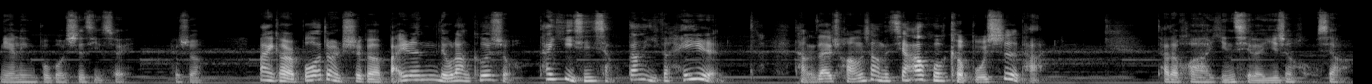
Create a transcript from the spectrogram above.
年龄不过十几岁。他说。迈克尔·波顿是个白人流浪歌手，他一心想当一个黑人。躺在床上的家伙可不是他。他的话引起了一阵哄笑，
